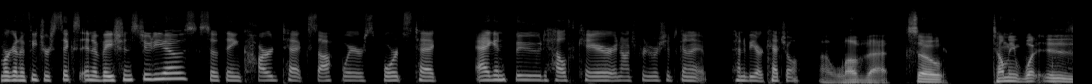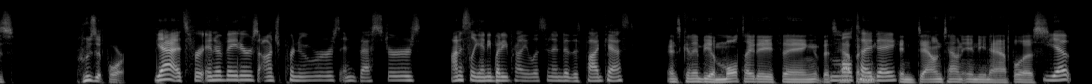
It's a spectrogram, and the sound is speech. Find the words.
We're going to feature six innovation studios. So think hard tech, software, sports tech, ag and food, healthcare, and entrepreneurship is going to kind of be our catch all. I love that. So tell me what is, who's it for? Yeah, it's for innovators, entrepreneurs, investors. Honestly, anybody probably listening to this podcast. And it's going to be a multi-day thing that's happening Multi-day. in downtown Indianapolis. Yep.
